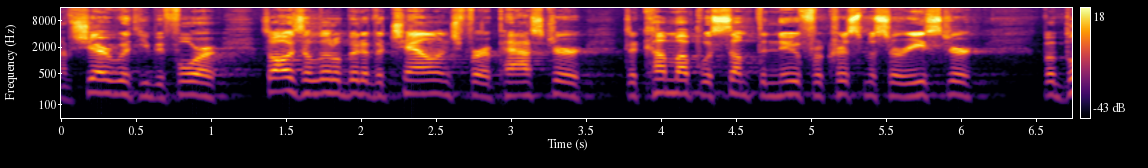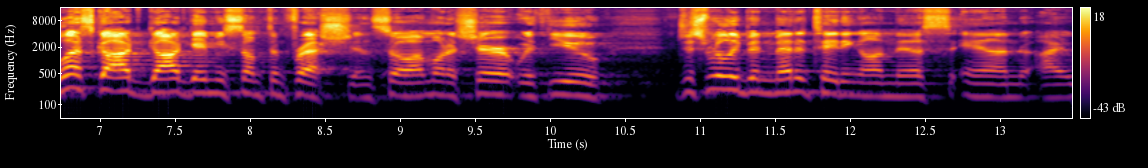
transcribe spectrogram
I've shared with you before, it's always a little bit of a challenge for a pastor to come up with something new for Christmas or Easter. But bless God, God gave me something fresh. And so I'm going to share it with you. Just really been meditating on this, and I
